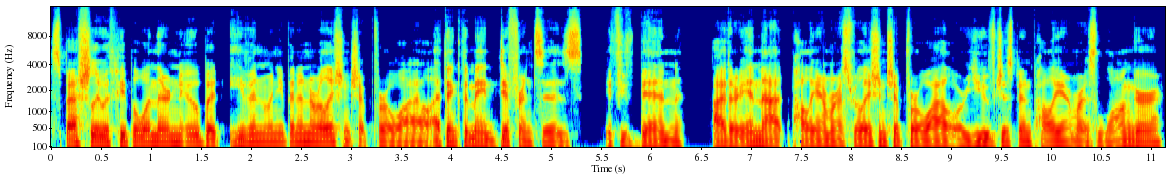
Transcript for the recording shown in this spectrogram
especially with people when they're new, but even when you've been in a relationship for a while. I think the main difference is if you've been either in that polyamorous relationship for a while or you've just been polyamorous longer,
